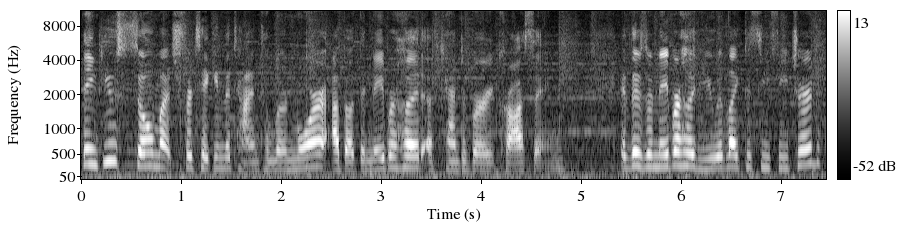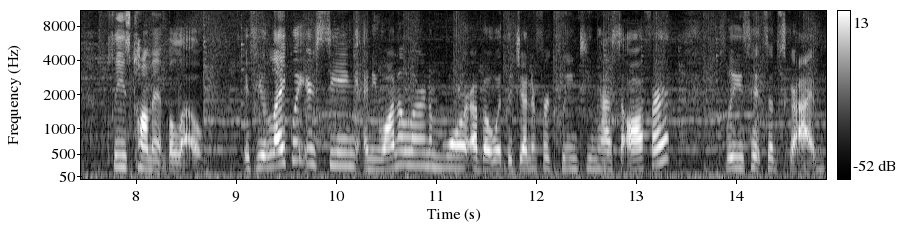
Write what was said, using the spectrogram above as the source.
Thank you so much for taking the time to learn more about the neighborhood of Canterbury Crossing. If there's a neighborhood you would like to see featured, please comment below. If you like what you're seeing and you want to learn more about what the Jennifer Queen team has to offer, please hit subscribe.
